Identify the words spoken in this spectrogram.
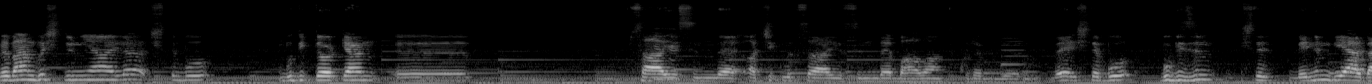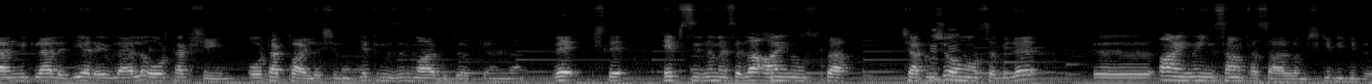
Ve ben dış dünyayla işte bu bu dikdörtgen e, sayesinde, açıklık sayesinde bağlantı kurabiliyorum. Ve işte bu bu bizim işte benim diğer benliklerle, diğer evlerle ortak şeyim, ortak paylaşımım. Hepimizin var bu dörtgenden. Ve işte hepsini mesela aynı usta çakmış Hı hı. olmasa bile e, aynı insan tasarlamış gibi gibi.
